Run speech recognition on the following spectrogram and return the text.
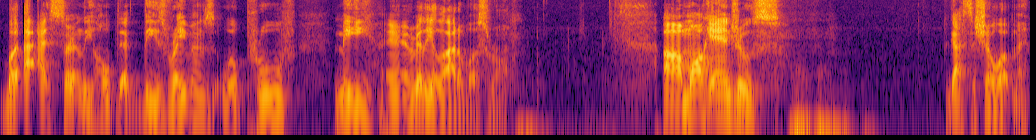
But I, I certainly hope that these Ravens will prove me and, and really a lot of us wrong. Uh, Mark Andrews got to show up, man.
